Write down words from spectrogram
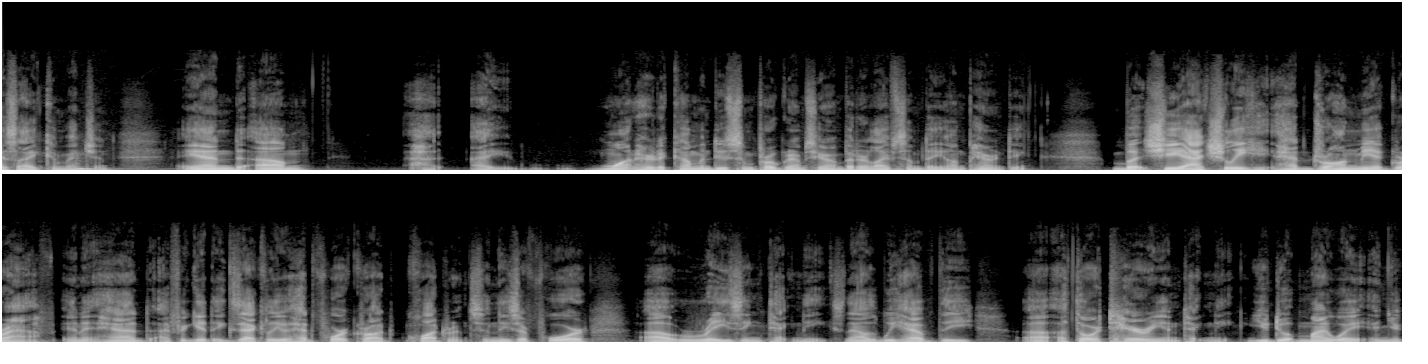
ASI convention, and um, I want her to come and do some programs here on Better Life someday on parenting. But she actually had drawn me a graph, and it had I forget exactly. It had four quadrants, and these are four uh, raising techniques. Now we have the uh, authoritarian technique. You do it my way, and you're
